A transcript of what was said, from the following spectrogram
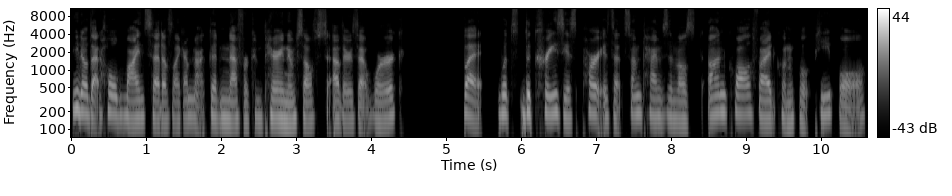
you know that whole mindset of like I'm not good enough or comparing themselves to others at work. But what's the craziest part is that sometimes the most unqualified quote unquote people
